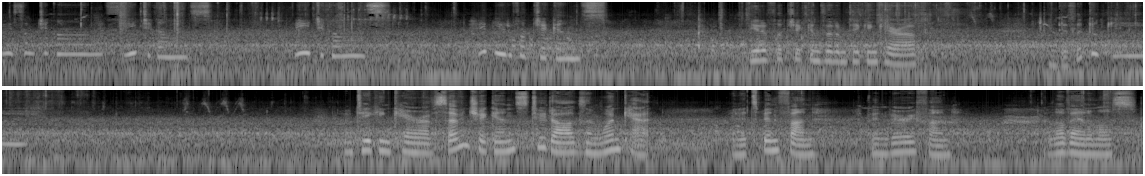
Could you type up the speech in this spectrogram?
Here's some chickens. Hey, chickens. Hey, chickens. Hey, beautiful chickens. Beautiful chickens that I'm taking care of. And there's a dookie. I'm taking care of seven chickens, two dogs, and one cat. And it's been fun. It's been very fun. I love animals.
